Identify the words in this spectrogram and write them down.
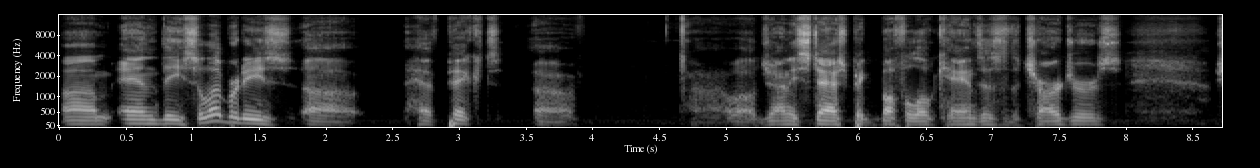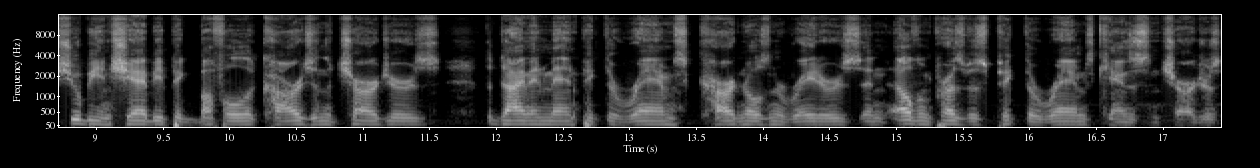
Um, and the celebrities uh, have picked, uh, well, Johnny Stash picked Buffalo, Kansas, the Chargers. Shuby and Shabby picked Buffalo, the Cards, and the Chargers. The Diamond Man picked the Rams, Cardinals, and the Raiders. And Elvin Presbus picked the Rams, Kansas, and Chargers.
